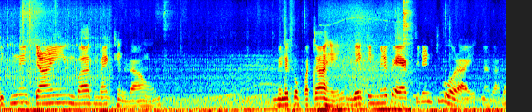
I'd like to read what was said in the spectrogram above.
इतने टाइम बाद मैं खेल रहा हूँ। मेरे को पता है, लेकिन मेरे को एक्सीडेंट क्यों हो रहा है इतना ज़्यादा?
